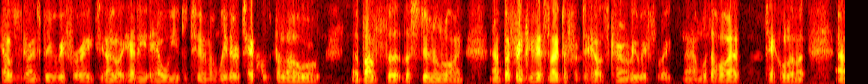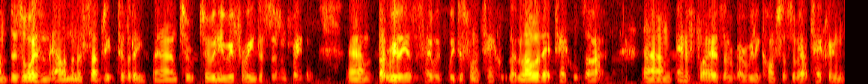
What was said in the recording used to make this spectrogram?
how is it going to be refereed? You know, like how do you, how will you determine whether a tackle is below or above the, the sternum line? Uh, but frankly, that's no different to how it's currently refereed um, with a higher tackle limit. Um, there's always an element of subjectivity um, to, to any refereeing decision, frankly. Um, but really, as I say, we, we just want to tackle, lower that tackle zone. Um, and if players are, are really conscious about tackling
